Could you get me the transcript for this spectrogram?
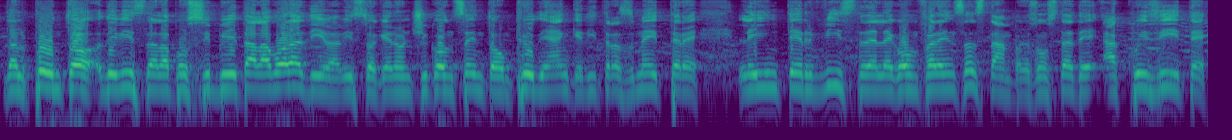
dal punto di vista della possibilità lavorativa, visto che non ci consentono più neanche di trasmettere le interviste delle conferenze stampa che sono state acquisite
